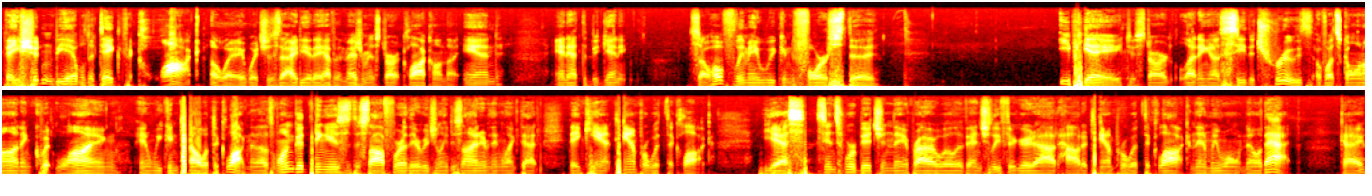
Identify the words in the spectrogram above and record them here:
they shouldn't be able to take the clock away, which is the idea they have the measurement start clock on the end and at the beginning. So hopefully maybe we can force the EPA to start letting us see the truth of what's going on and quit lying and we can tell with the clock. Now that's one good thing is the software they originally designed everything like that, they can't tamper with the clock. Yes, since we're bitching, they probably will eventually figure it out how to tamper with the clock and then we won't know that. Okay?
